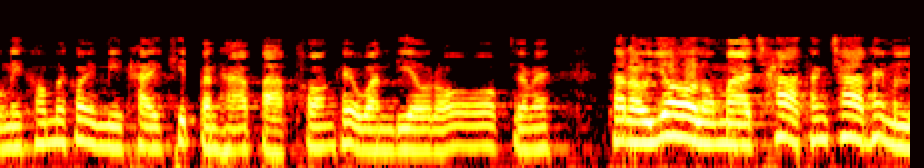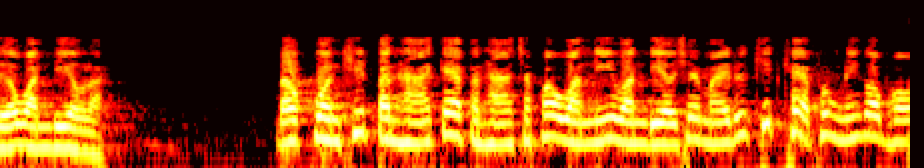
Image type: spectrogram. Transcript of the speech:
กนี้เขาไม่ค่อยมีใครคิดปัญหาปากท้องแค่วันเดียวหรอกใช่ไหมถ้าเราย่อลงมาชาติทั้งชาติให้มันเหลือวันเดียวล่ะ เราควรคิดปัญหาแก้ปัญหาเฉพาะวันนี้วันเดียวใช่ไหมหรือคิดแค่พรุ่งนี้ก็พอ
